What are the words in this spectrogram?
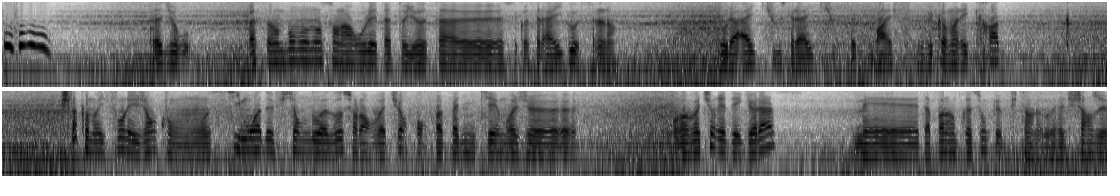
ouh, T'as dû passer un bon moment sans la rouler ta Toyota. Euh, c'est quoi c'est la Aigo celle-là? Ou la IQ, c'est la IQ peut-être. Bref, vu comment elle est crade. Je sais pas comment ils font les gens qui ont 6 mois de fiente d'oiseau sur leur voiture pour pas paniquer. Moi je... ma voiture est dégueulasse mais t'as pas l'impression que putain là elle est chargée.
